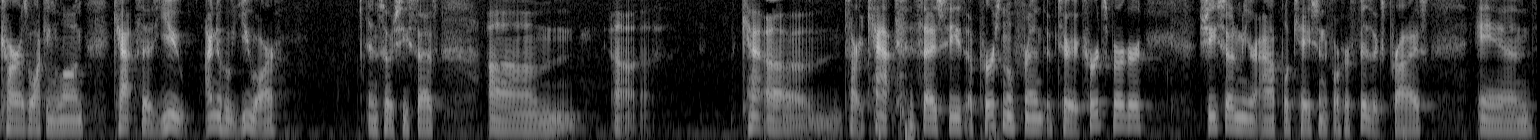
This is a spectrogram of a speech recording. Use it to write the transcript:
Kara's walking along, Cat says, You, I know who you are. And so she says, um, uh, Cat, uh, sorry, Cat says she's a personal friend of Terry Kurtzberger. She showed me your application for her physics prize. And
